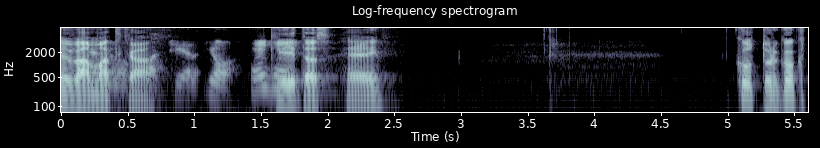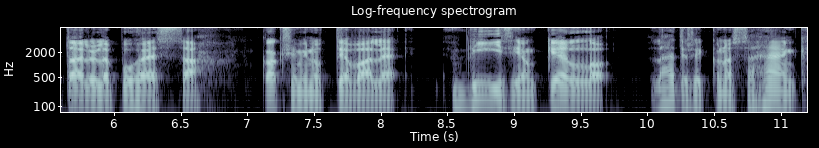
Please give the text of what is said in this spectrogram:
hyvää matkaa. Joo, hei hei. Kiitos, hei. Kulttuurikoktailuille puheessa kaksi minuuttia vaille viisi on kello. Lähetysikkunassa Hank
